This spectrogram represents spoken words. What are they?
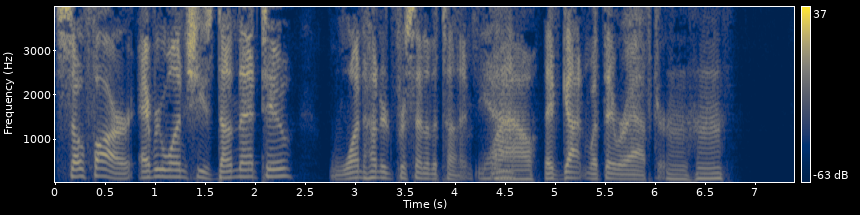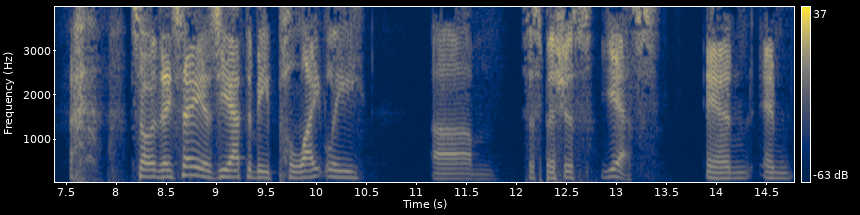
so far, everyone she's done that to, 100% of the time. Yeah. Wow. They've gotten what they were after. hmm So they say is you have to be politely, um, Suspicious. yes, and and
